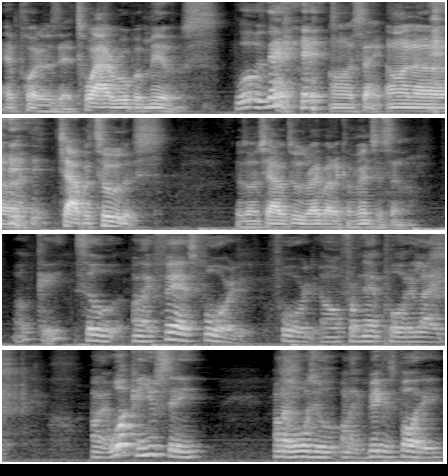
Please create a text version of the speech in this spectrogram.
That party was at Twy Roper Mills What was that? on Saint on uh, Tchoupitoulas. It was on Chapel Two, right by the convention center. okay. So, I'm like, fast forward, forward um, from that party, like, I'm like, what can you say? I'm like, what was your, I'm like, biggest party?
